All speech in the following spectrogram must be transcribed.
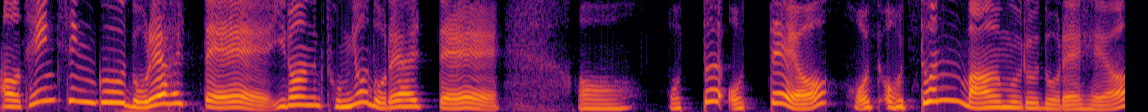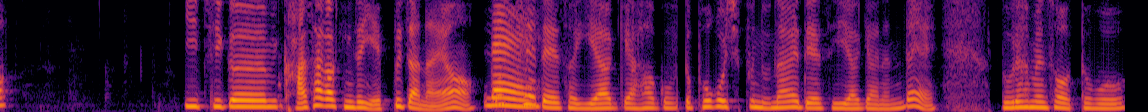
어, 세인 친구 노래할 때, 이런 동요 노래할 때, 어, 어떠, 어때요? 어, 어떤 마음으로 노래해요? 이 지금 가사가 굉장히 예쁘잖아요. 네. 꽃에 대해서 이야기하고 또 보고 싶은 누나에 대해서 이야기하는데 노래하면서 또 뭐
